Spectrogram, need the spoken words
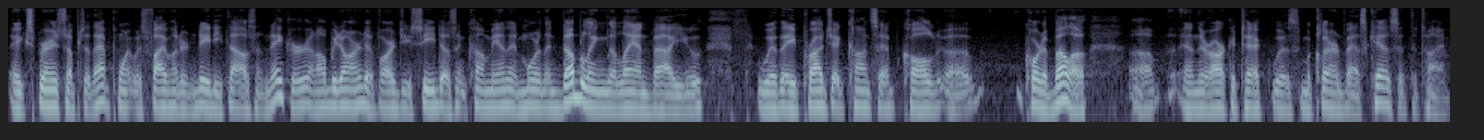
experienced up to that point was 580,000 an acre. And I'll be darned if RGC doesn't come in and more than doubling the land value with a project concept called uh, uh, and their architect was McLarand Vasquez at the time.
